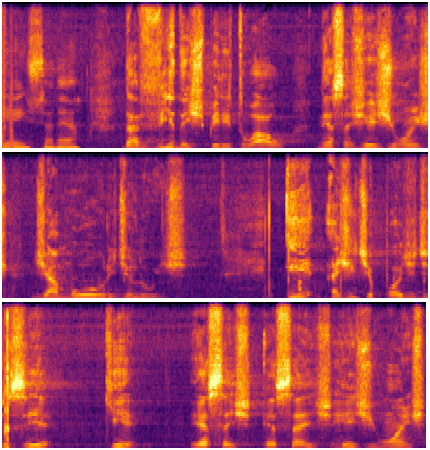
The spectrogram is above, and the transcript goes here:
Ciência, né? Da vida espiritual nessas regiões de amor e de luz. E a gente pode dizer que essas, essas regiões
